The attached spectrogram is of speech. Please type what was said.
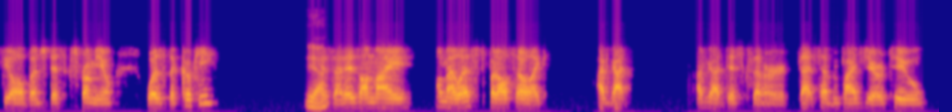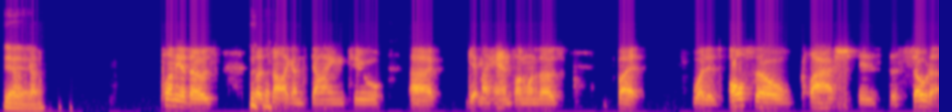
steal a bunch of discs from you was the cookie Yeah. because that is on my on my list, but also like I've got I've got discs that are that seven five zero two, Yeah. I've Yeah. got Yeah. plenty of those, so it's not like I'm dying to uh, get my hands on one of those. But what is also Clash is the soda,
